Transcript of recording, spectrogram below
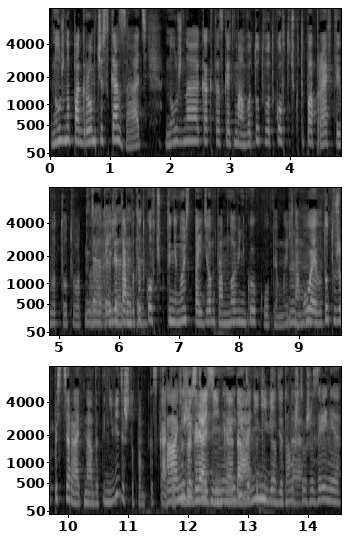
нужно погромче сказать, нужно как-то сказать, мам, вот тут вот кофточку-то поправь ты вот тут вот, да, э, да, или да, там да, вот да. эту кофточку-то не носит, пойдем там новенькую купим, или угу. там, ой, вот тут уже постирать надо, ты не видишь, что там скатерть а уже грязненькая, да, видят, они не да, видят, потому да. что уже зрение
